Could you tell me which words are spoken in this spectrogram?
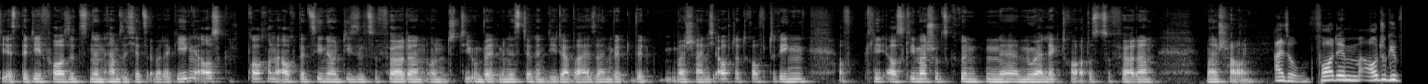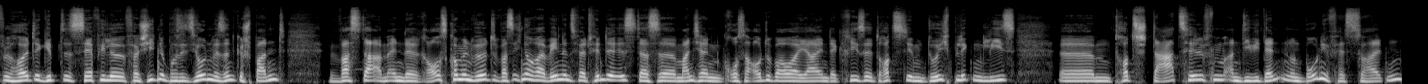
Die SPD-Vorsitzenden haben sich jetzt aber dagegen ausgesprochen, auch Benziner und Diesel zu fördern. Und die Umweltministerin, die dabei sein wird, wird wahrscheinlich auch darauf dringen, auf, aus Klimaschutzgründen äh, nur Elektroautos zu fördern. Mal schauen. Also, vor dem Autogipfel heute gibt es sehr viele verschiedene Positionen. Wir sind gespannt, was da am Ende rauskommen wird. Was ich noch erwähnenswert finde, ist, dass äh, manch ein großer Autobauer ja in der Krise trotzdem durchblicken ließ, ähm, trotz Staatshilfen an Dividenden und Boni festzuhalten.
